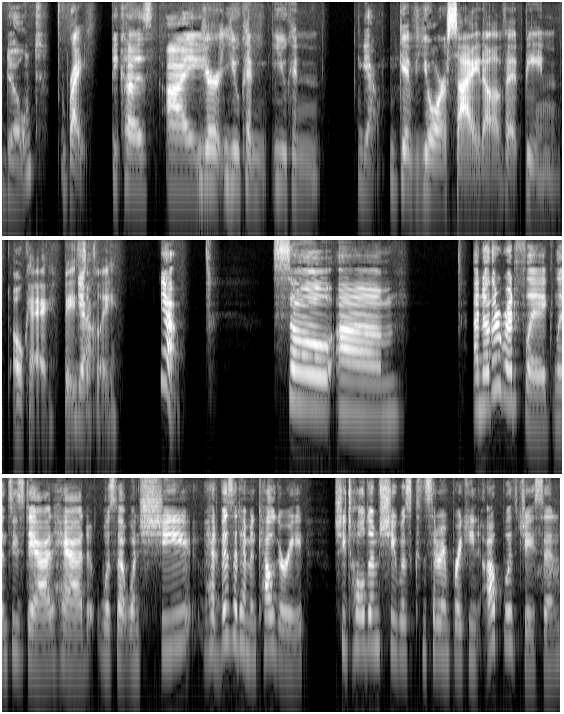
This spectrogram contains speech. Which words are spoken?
don't Right. because I You're you can you can yeah. give your side of it being okay, basically. Yeah. So, um, another red flag Lindsay's dad had was that when she had visited him in Calgary, she told him she was considering breaking up with Jason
